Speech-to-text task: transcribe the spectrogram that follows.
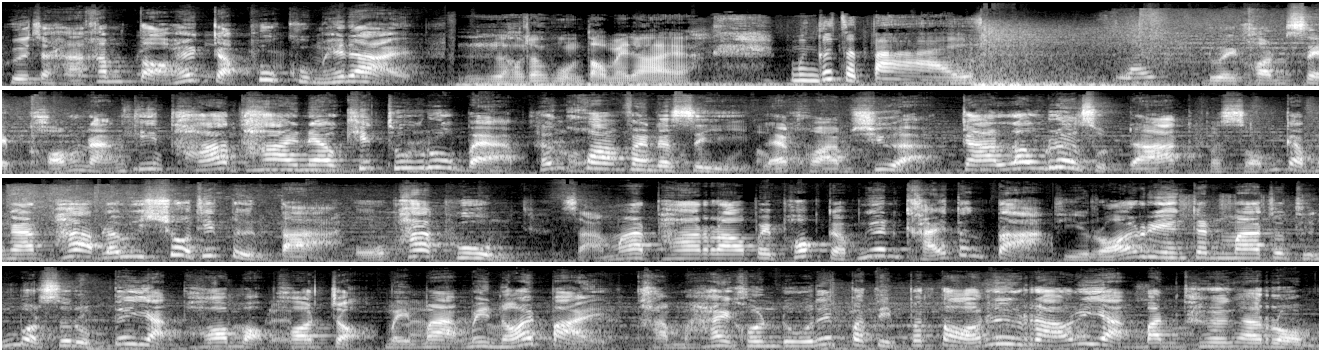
เพื่อจะหาคำตอบให้กับผู้คุมให้ได้ แล้วถ้าผมตอบไม่ได้อะ มึงก็จะตาย ด้วยคอนเซปต์ของหนังที่ท้าทายแนวคิดทุกรูปแบบ ทั้งความแฟนตาซี และความเชื่อ การเล่าเรื่องสุดดาร์กผสมกับงานภาพและวิชวลที่ตื่นตา โอภาคภูมิ สามารถพาเราไปพบกับเงื่อนไขต่างๆ ที่ร้อยเรียงกันมาจนถึงบทสรุปได้อย่างพอเหมาะพอเจาะไม่มากไม่น้อยไปทำให้คนดูได้ปฏิประต่อเรื่องราวได้อย่างบันเทิงอารมณ์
